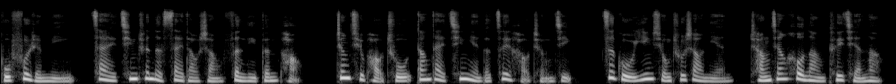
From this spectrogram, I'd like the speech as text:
不负人民，在青春的赛道上奋力奔跑，争取跑出当代青年的最好成绩。自古英雄出少年，长江后浪推前浪。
